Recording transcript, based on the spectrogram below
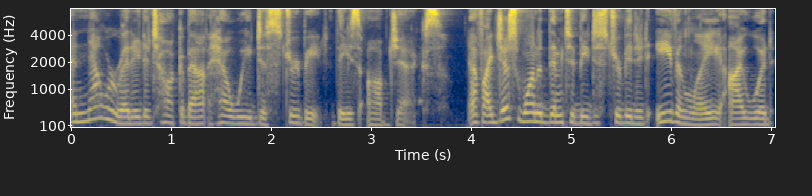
And now we're ready to talk about how we distribute these objects. Now, if I just wanted them to be distributed evenly, I would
